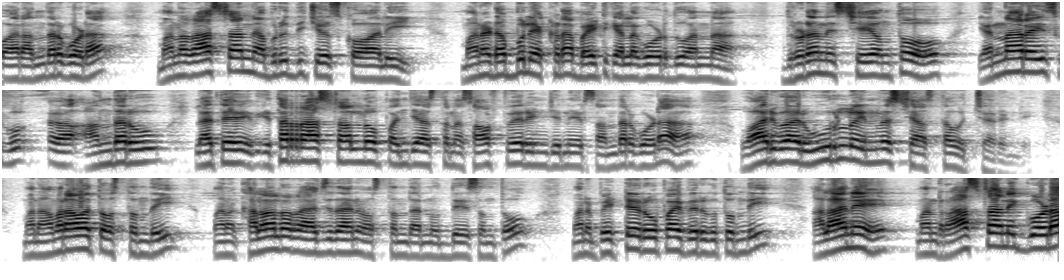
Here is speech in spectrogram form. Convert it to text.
వారందరూ కూడా మన రాష్ట్రాన్ని అభివృద్ధి చేసుకోవాలి మన డబ్బులు ఎక్కడా బయటికి వెళ్ళకూడదు అన్న దృఢ నిశ్చయంతో ఎన్ఆర్ఐస్ అందరూ లేకపోతే ఇతర రాష్ట్రాల్లో పనిచేస్తున్న సాఫ్ట్వేర్ ఇంజనీర్స్ అందరూ కూడా వారి వారి ఊర్లో ఇన్వెస్ట్ చేస్తూ వచ్చారండి. మన అమరావతి వస్తుంది మన కళల రాజధాని వస్తుంది అన్న ఉద్దేశంతో మనం పెట్టే రూపాయి పెరుగుతుంది. అలానే మన రాష్ట్రానికి కూడా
